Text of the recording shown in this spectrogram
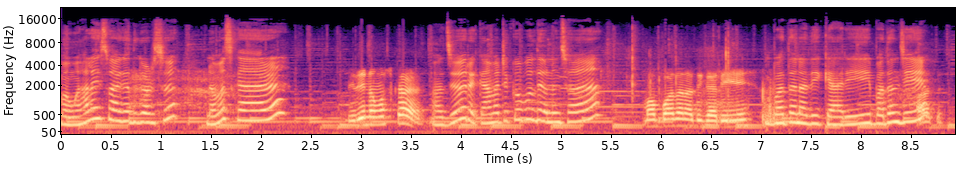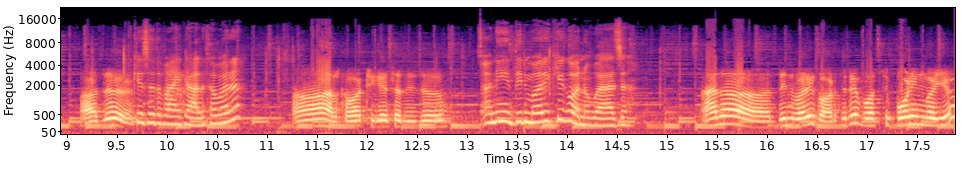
म उहाँलाई स्वागत गर्छु। नमस्कार। दिदी नमस्कार। हजुर कहाँबाट को बोल्दै हुनुहुन्छ? म बदन अधिकारी। बदन अधिकारी। बदनजी हजुर हजुर। के छ तपाईँको हालखबर? हालखबर ठिकै छ दिजु। अनि दिनभरि के गर्नुभयो आज? आज दिनभरि घरतिरै बस्छु बोर्डिङ गयो।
